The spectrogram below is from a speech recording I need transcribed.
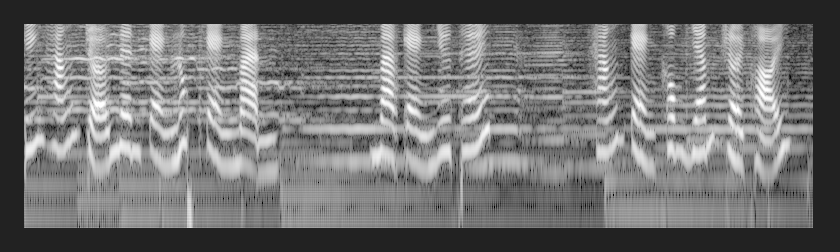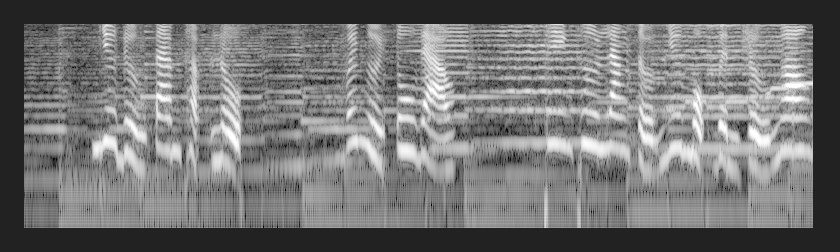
khiến hắn trở nên càng lúc càng mạnh. Mà càng như thế, Hắn càng không dám rời khỏi. Như đường tam thập luộc Với người tu đạo. Thiên thư lăng tượng như một bình rượu ngon.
